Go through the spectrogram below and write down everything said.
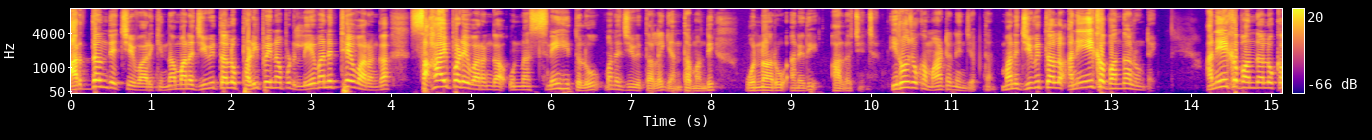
అర్థం తెచ్చే వారి కింద మన జీవితాల్లో పడిపోయినప్పుడు లేవనెత్తే వారంగా సహాయపడే వారంగా ఉన్న స్నేహితులు మన జీవితాల్లో ఎంతమంది ఉన్నారు అనేది ఆలోచించాను ఈరోజు ఒక మాట నేను చెప్తాను. మన జీవితాల్లో అనేక బంధాలు ఉంటాయి. అనేక బంధాలు ఒక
